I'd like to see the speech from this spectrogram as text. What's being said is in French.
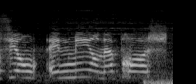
Attention, ennemi en approche.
